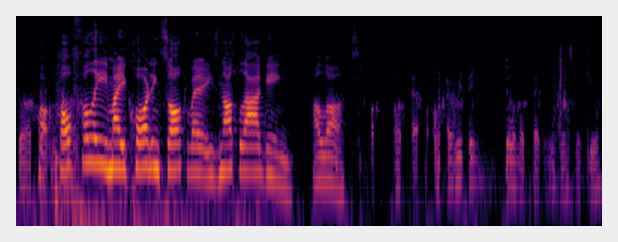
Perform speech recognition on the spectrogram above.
Don't attack Ho- hopefully, my recording software is not lagging a lot. Oh, oh, e- oh, everything. Don't attack me first, thank you.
